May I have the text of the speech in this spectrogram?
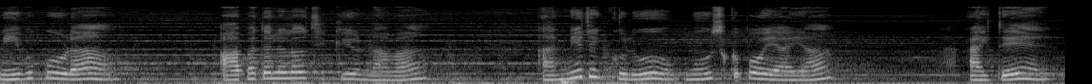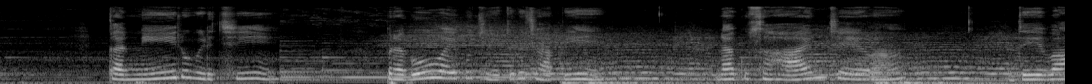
నీవు కూడా ఆపదలలో చిక్కి ఉన్నావా? అన్ని దిక్కులు మూసుకుపోయాయా? అయితే కన్నీరు విడిచి ప్రభువు వైపు చేతులు చాపి నాకు సహాయం చేయవా? దేవా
